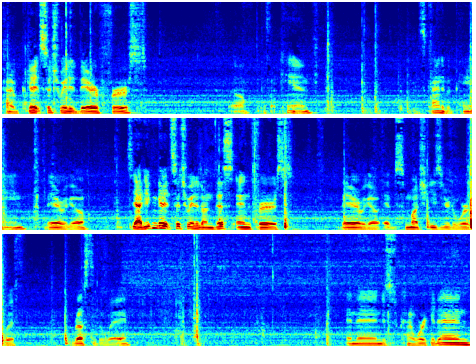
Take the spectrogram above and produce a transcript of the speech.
Kind of get it situated there first. Well, if I can. It's kind of a pain. There we go. So yeah, if you can get it situated on this end first, there we go. It's much easier to work with the rest of the way. And then just kind of work it in,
